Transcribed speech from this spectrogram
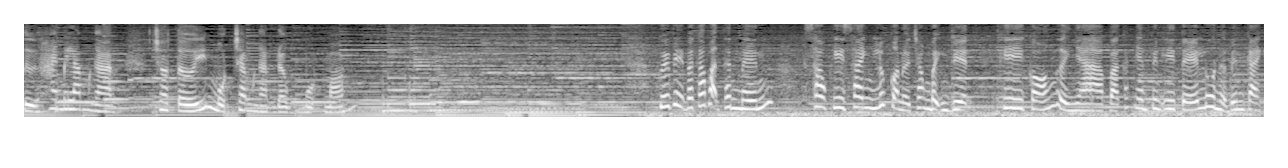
từ 25.000 cho tới 100.000 đồng một món. Quý vị và các bạn thân mến, sau khi sanh lúc còn ở trong bệnh viện, khi có người nhà và các nhân viên y tế luôn ở bên cạnh,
